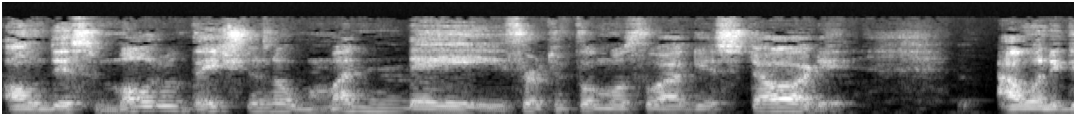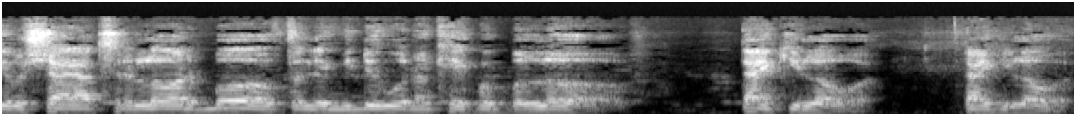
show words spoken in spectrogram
on this motivational Monday. First and foremost, before I get started, I want to give a shout out to the Lord above for letting me do what I'm capable of. Thank you, Lord. Thank you, Lord.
